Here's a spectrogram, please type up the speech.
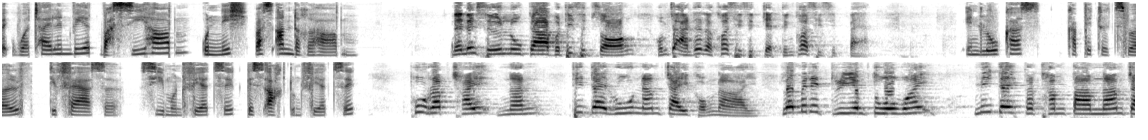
beurteilen wird, was sie haben und nicht, was andere haben. ในหนังสือลูกาบทที่ 12 ผมจะอ่านตั้งแต่ข้อ 47 ถึงข้อ 48 In Lukas Kapitel 12, die Verse 47 bis 48, ผู้รับใช้นั้นที่ได้รู้น้ำใจของนาย และไม่ได้เตรียมตัวไว้มิได้กระทำตามน้ำใจ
